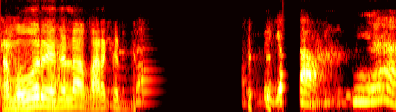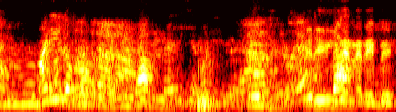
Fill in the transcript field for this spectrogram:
நம்ம ஊர் இதெல்லாம் பெரியவங்க நிறைய பேர்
